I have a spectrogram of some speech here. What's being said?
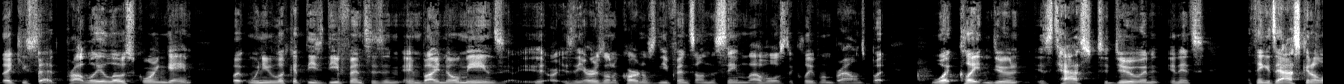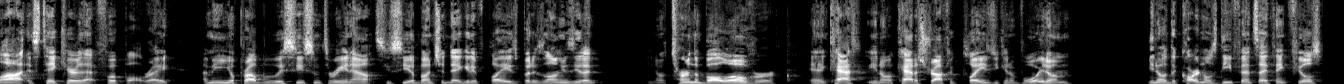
like you said, probably a low scoring game. But when you look at these defenses, and, and by no means is the Arizona Cardinals defense on the same level as the Cleveland Browns, but what Clayton Tune is tasked to do, and and it's I think it's asking a lot, is take care of that football, right? I mean, you'll probably see some three and outs, you see a bunch of negative plays, but as long as you don't, you know, turn the ball over and cast, you know, catastrophic plays, you can avoid them you know, the Cardinals defense, I think, feels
